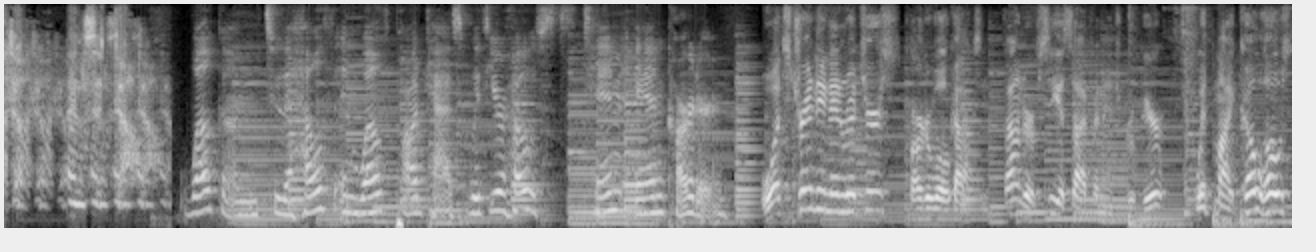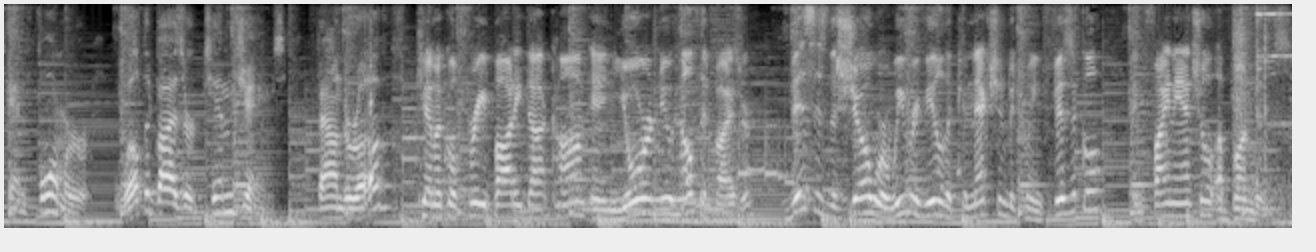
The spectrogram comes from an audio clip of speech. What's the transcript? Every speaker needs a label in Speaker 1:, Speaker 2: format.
Speaker 1: Shut up and sit down.
Speaker 2: Welcome to the Health and Wealth Podcast with your hosts, Tim and Carter.
Speaker 3: What's trending, Enrichers? Carter Wilcoxson, founder of CSI Financial Group here, with my co host and former wealth advisor, Tim James, founder of
Speaker 4: ChemicalFreeBody.com and your new health advisor. This is the show where we reveal the connection between physical and financial abundance.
